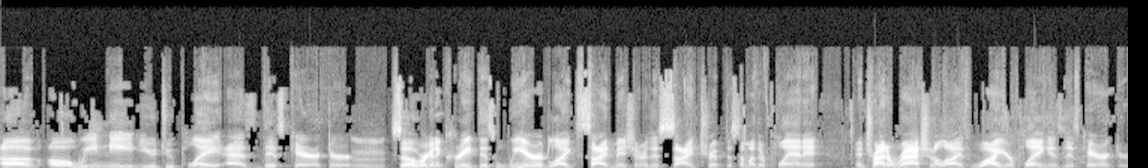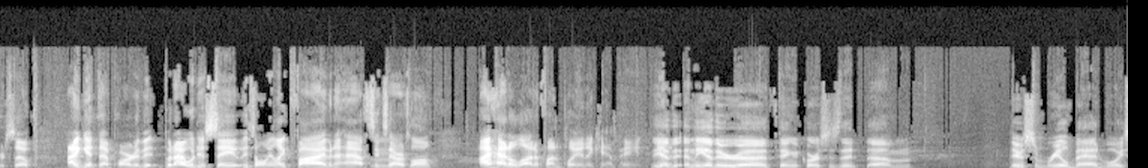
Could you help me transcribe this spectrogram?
of oh, we need you to play as this character, Mm. so we're going to create this weird like side mission or this side trip to some other planet and try to rationalize why you're playing as this character. So I get that part of it, but I would just say it's only like five and a half, six hours long. I had a lot of fun playing the campaign. The other, and the other uh, thing, of course, is that um, there's some real bad voice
